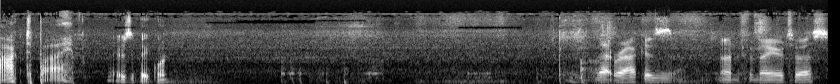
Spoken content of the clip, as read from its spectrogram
octopi. There's a big one. That rock is unfamiliar to us.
